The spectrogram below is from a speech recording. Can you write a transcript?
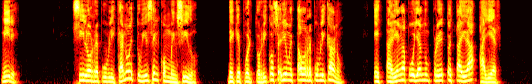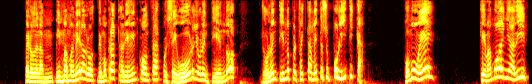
Mire, si los republicanos estuviesen convencidos de que Puerto Rico sería un Estado republicano, estarían apoyando un proyecto de estadidad ayer. Pero de la misma manera los demócratas estarían en contra, pues seguro, yo lo entiendo, yo lo entiendo perfectamente, eso es política. ¿Cómo es que vamos a añadir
